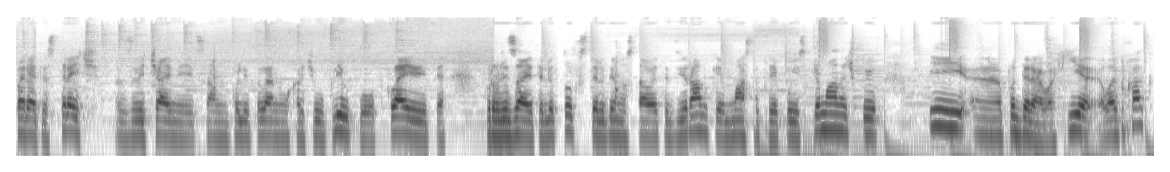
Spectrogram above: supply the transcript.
берете стрейч, звичайний сам поліетиленову харчову плівку, вклеюєте, прорізаєте льоток, всередину ставите дві рамки, мастите якоюсь приманочкою і е, по деревах. Є лайфхак.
